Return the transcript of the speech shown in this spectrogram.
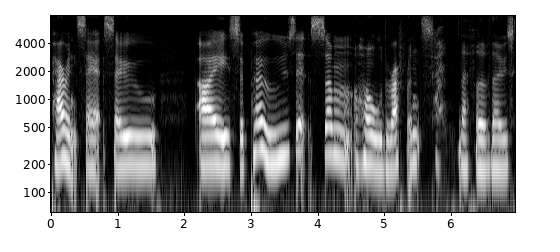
parents say it, so I suppose it's some old reference. They're full of those.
